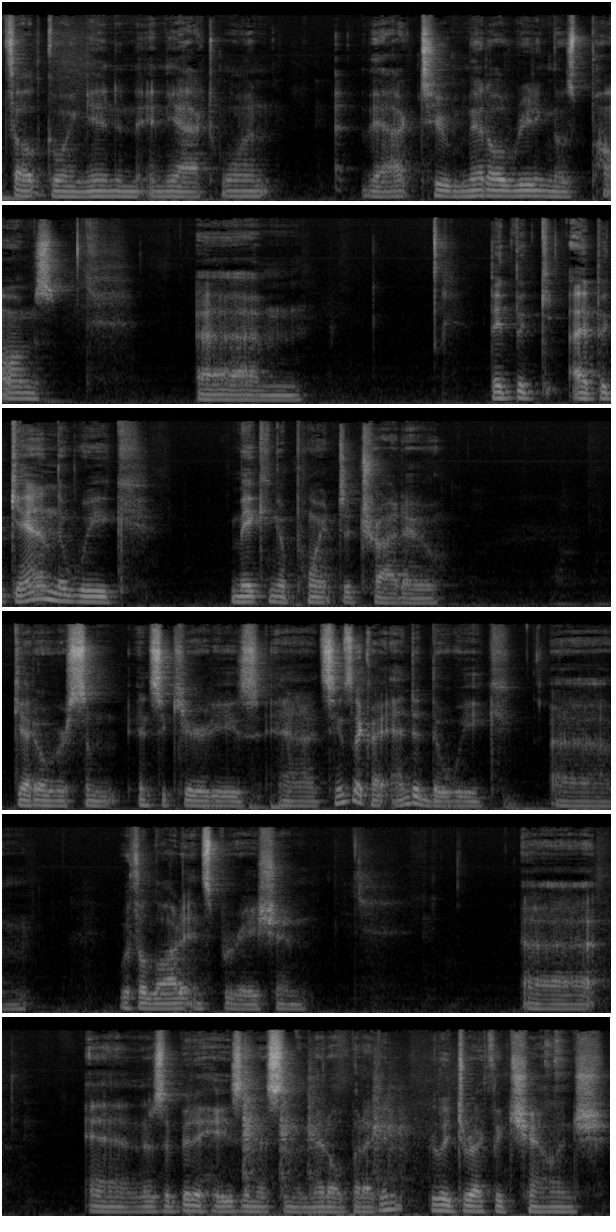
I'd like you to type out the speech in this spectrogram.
felt going in in, in the act one, the act two middle, reading those poems. Um, they be- I began the week making a point to try to get over some insecurities, and it seems like I ended the week um, with a lot of inspiration. Uh, and there's a bit of haziness in the middle, but I didn't really directly challenge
